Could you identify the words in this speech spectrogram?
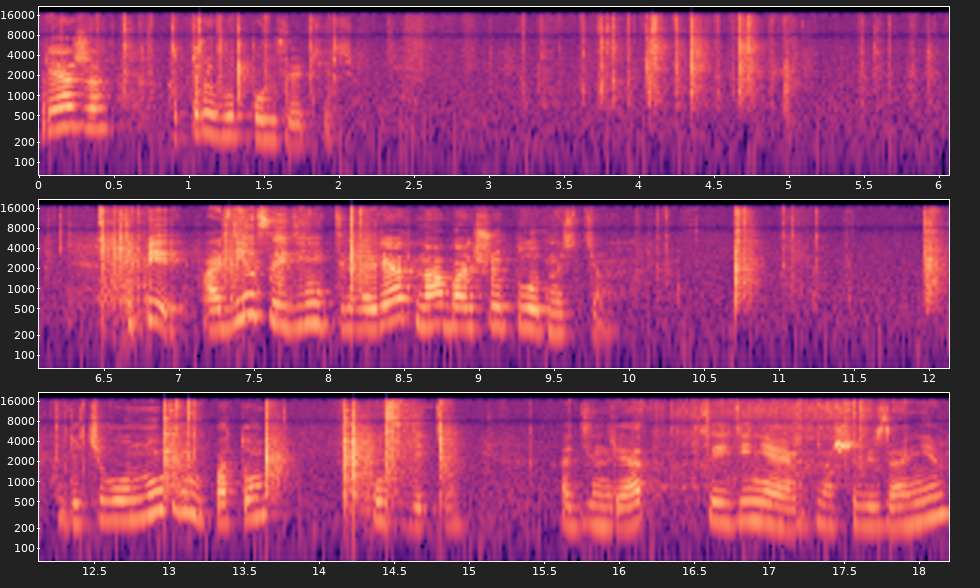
пряжа, которой вы пользуетесь. Теперь один соединительный ряд на большой плотности. Для чего он нужен, потом увидите. Один ряд. Соединяем наше вязание.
